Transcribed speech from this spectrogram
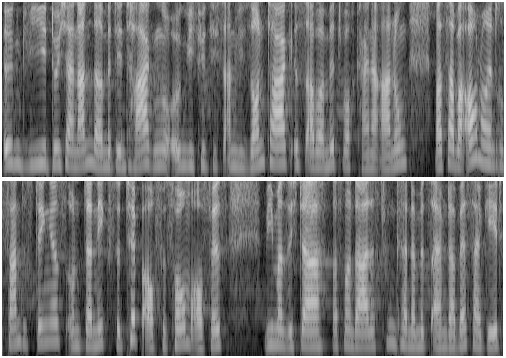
irgendwie durcheinander mit den Tagen. Irgendwie fühlt sich's an wie Sonntag, ist aber Mittwoch, keine Ahnung. Was aber auch noch interessantes Ding ist und der nächste Tipp auch fürs Homeoffice, wie man sich da, was man da alles tun kann, damit es einem da besser geht.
